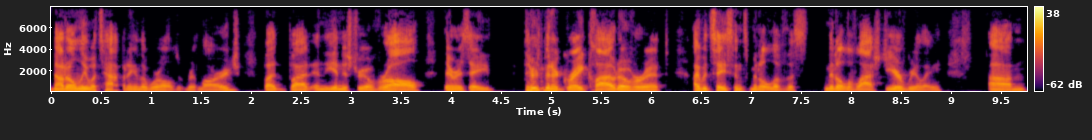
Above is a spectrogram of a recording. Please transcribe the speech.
not only what's happening in the world writ large but but in the industry overall there is a there's been a gray cloud over it i would say since middle of this middle of last year really. Um,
